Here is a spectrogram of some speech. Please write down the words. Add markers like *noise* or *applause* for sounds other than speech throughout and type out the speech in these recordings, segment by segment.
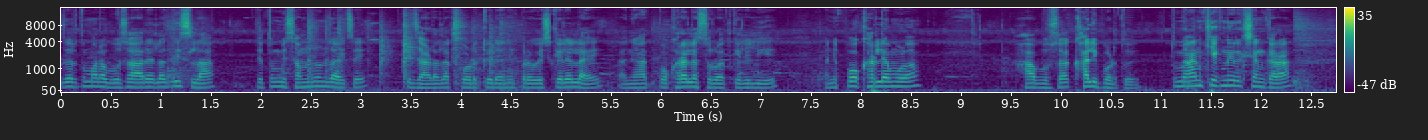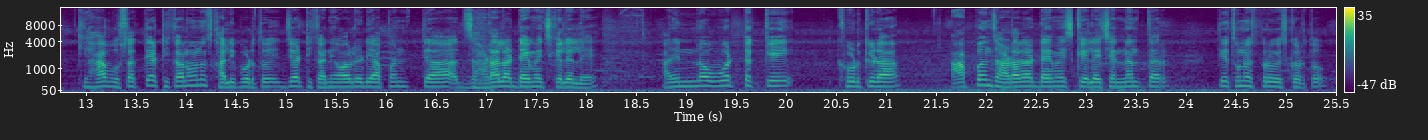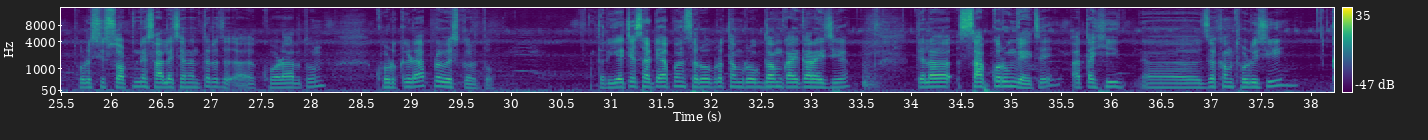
जर तुम्हाला भुसा आलेला दिसला तर तुम्ही समजून जायचं आहे की झाडाला खोडकिड्याने प्रवेश केलेला आहे आणि आत पोखरायला सुरुवात केलेली आहे आणि पोखरल्यामुळं हा भुसा खाली पडतो आहे तुम्ही आणखी एक निरीक्षण करा. की हा भुसा त्या ठिकाणाहूनच खाली पडतो आहे ज्या ठिकाणी ऑलरेडी आपण त्या झाडाला डॅमेज केलेलं आहे. आणि नव्वद टक्के खोडकिडा आपण झाडाला डॅमेज केल्याच्यानंतर तेथूनच प्रवेश करतो. थोडीशी सॉफ्टनेस आल्याच्यानंतर खोडातून खोडकिडा प्रवेश करतो. तर याच्यासाठी आपण सर्वप्रथम रोगदाम काय करायची आहे? त्याला साफ करून घ्यायचे. आता ही जखम थोडीशी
